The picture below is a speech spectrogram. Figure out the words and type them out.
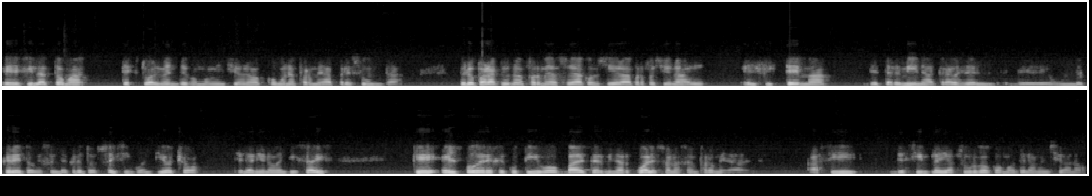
Es decir, la toma textualmente, como menciono, como una enfermedad presunta. Pero para que una enfermedad sea considerada profesional, el sistema determina a través de un decreto, que es el decreto 658 del año 96, que el Poder Ejecutivo va a determinar cuáles son las enfermedades. Así de simple y absurdo como te lo menciono.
